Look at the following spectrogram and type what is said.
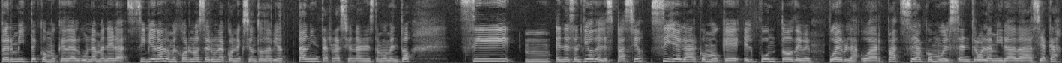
permite como que de alguna manera, si bien a lo mejor no hacer una conexión todavía tan internacional en este momento, sí, mm, en el sentido del espacio, sí llegar como que el punto de Puebla o Arpa sea como el centro, la mirada hacia acá,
